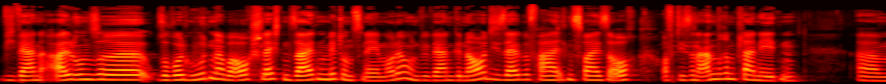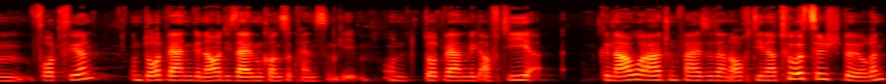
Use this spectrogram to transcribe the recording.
Wir werden all unsere sowohl guten, aber auch schlechten Seiten mit uns nehmen, oder? Und wir werden genau dieselbe Verhaltensweise auch auf diesen anderen Planeten ähm, fortführen. Und dort werden genau dieselben Konsequenzen geben. Und dort werden wir auf die genaue Art und Weise dann auch die Natur zerstören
